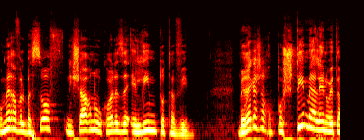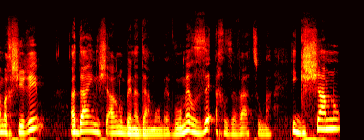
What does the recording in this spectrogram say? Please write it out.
אומר, אבל בסוף נשארנו, הוא קורא לזה אלים תותבים. ברגע שאנחנו פושטים מעלינו את המכשירים, עדיין נשארנו בן אדם, הוא אומר. והוא אומר, זה אכזבה עצומה. הגשמנו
